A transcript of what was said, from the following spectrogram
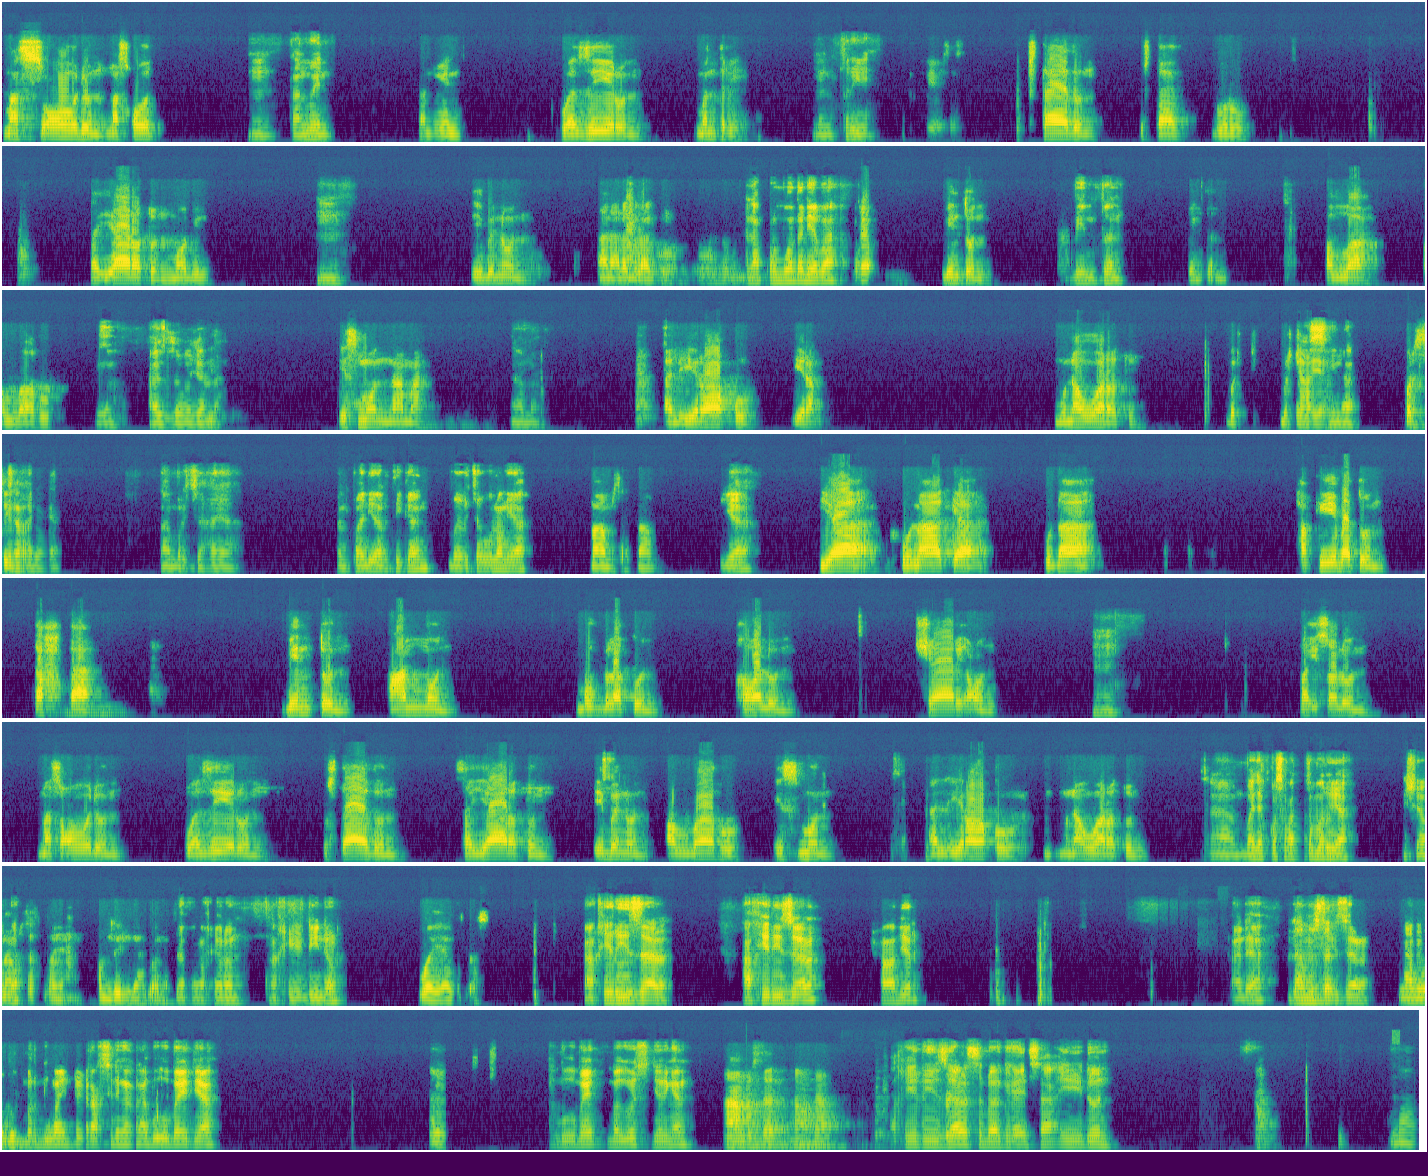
Mas'udun. Mas'ud. Hmm, tanwin, Tanwin. Wazirun. Menteri. menteri. Ustadun. Ustad. Guru. Sayyaratun. Mobil. Hmm. Ibnun. Anak laki-laki. Anak perempuan tadi apa? Bintun. Bintun. Bintun. Allah. Allahu. Allah Azza wa Jalla. Ismun nama. Nama. Al-Iraqu. Irak. Munawwaratun. Ber- bercahaya. Bersinar. Bersinar. Bercahaya. Nah, bercahaya. Tanpa diartikan, baca ulang ya. Ustaz. Naam. Ya. Ya, hunaka. Huna. Hakibatun. Tahta. Bintun. Ammun. Muglakun. Khalun. Syari'un. Hmm. Faisalun. Mas'udun. Wazirun. Ustadun. Sayyaratun. Ibnun. Allahu. Ismun. Al-Iraqu. Munawwaratun. Nah, banyak kosakata baru ya. Insya Nah, Allah. Ustaz, banyak. Alhamdulillah banyak. Jazakallah khairan. Akhi Dinul. Wa ya, Ustaz. Akhi Rizal. Hadir. Ada? Nah, Ustaz. Rizal. Nah, Berdua interaksi dengan Abu Ubaid ya. Abu Ubaid bagus jaringan. Nah, Ustaz. Nah, nah. Akhi Rizal sebagai Sa'idun. nah.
